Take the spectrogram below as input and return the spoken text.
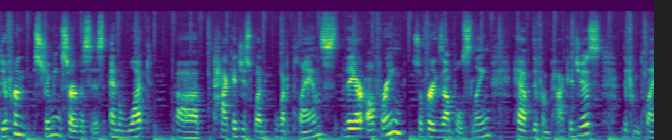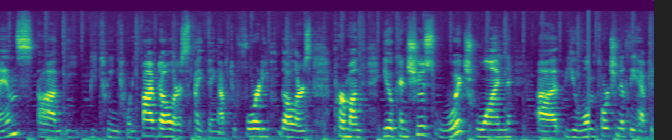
different streaming services and what uh, packages, what, what plans they are offering. So, for example, Sling have different packages, different plans um, between $25, I think, up to $40 per month. You can choose which one uh, you will unfortunately have to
